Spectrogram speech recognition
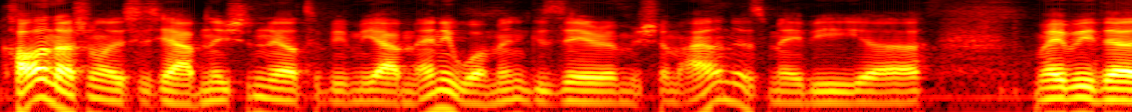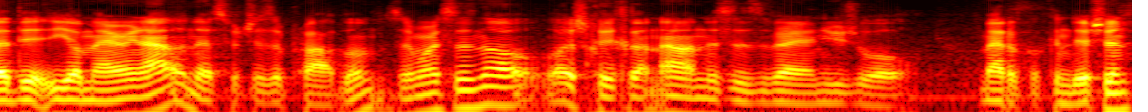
Kala Nashmal says Yabna. You shouldn't be able to be miyab any woman. Gezerah Misham Islanders maybe. Uh, maybe the, the you'll marry an islandess, which is a problem. Zimmer says no, lo shchicha. Now this is a very unusual medical condition.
